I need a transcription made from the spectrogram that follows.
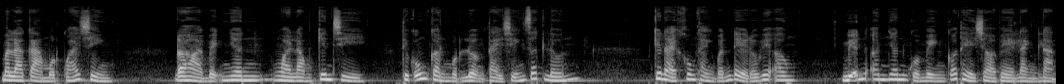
Mà là cả một quá trình. Đòi hỏi bệnh nhân, ngoài lòng kiên trì, Thì cũng cần một lượng tài chính rất lớn. Cái này không thành vấn đề đối với ông. Miễn ân nhân của mình có thể trở về lành lặn.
